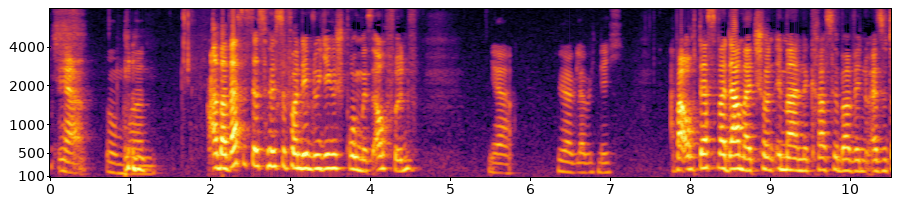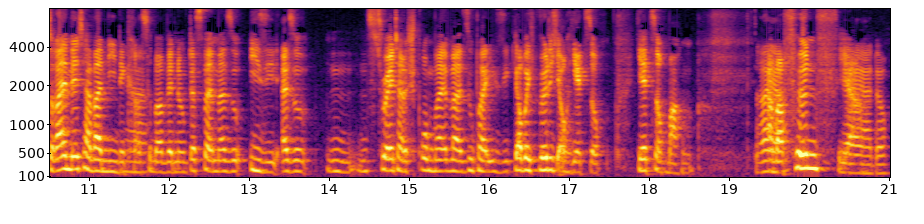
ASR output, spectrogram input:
ja. oh Mann. Aber was ist das Höchste, von dem du je gesprungen bist? Auch fünf. Ja. Ja, glaube ich nicht. Aber auch das war damals schon immer eine krasse Überwindung. Also drei Meter war nie eine Ja. krasse Überwindung. Das war immer so easy. Also ein, ein straighter Sprung war immer super easy. Glaube ich, würde ich auch jetzt noch, jetzt noch machen. Drei. Aber fünf, ja. ja, ja, doch.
